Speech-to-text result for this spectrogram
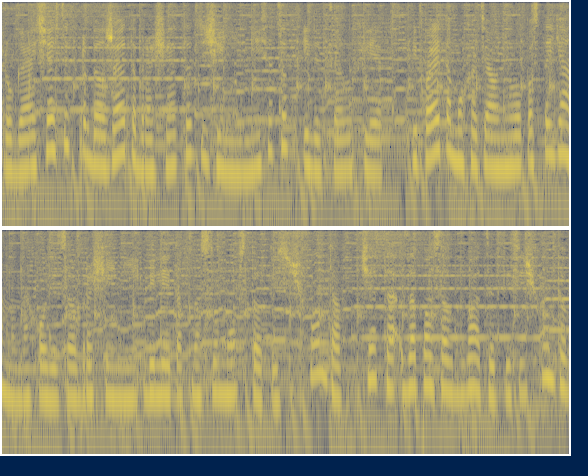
другая часть их продолжает обращаться в течение месяцев или целых лет. И поэтому, хотя у него постоянно находится в обращении билетов на сумму в 100 тысяч фунтов, часто запасов 20 тысяч фунтов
